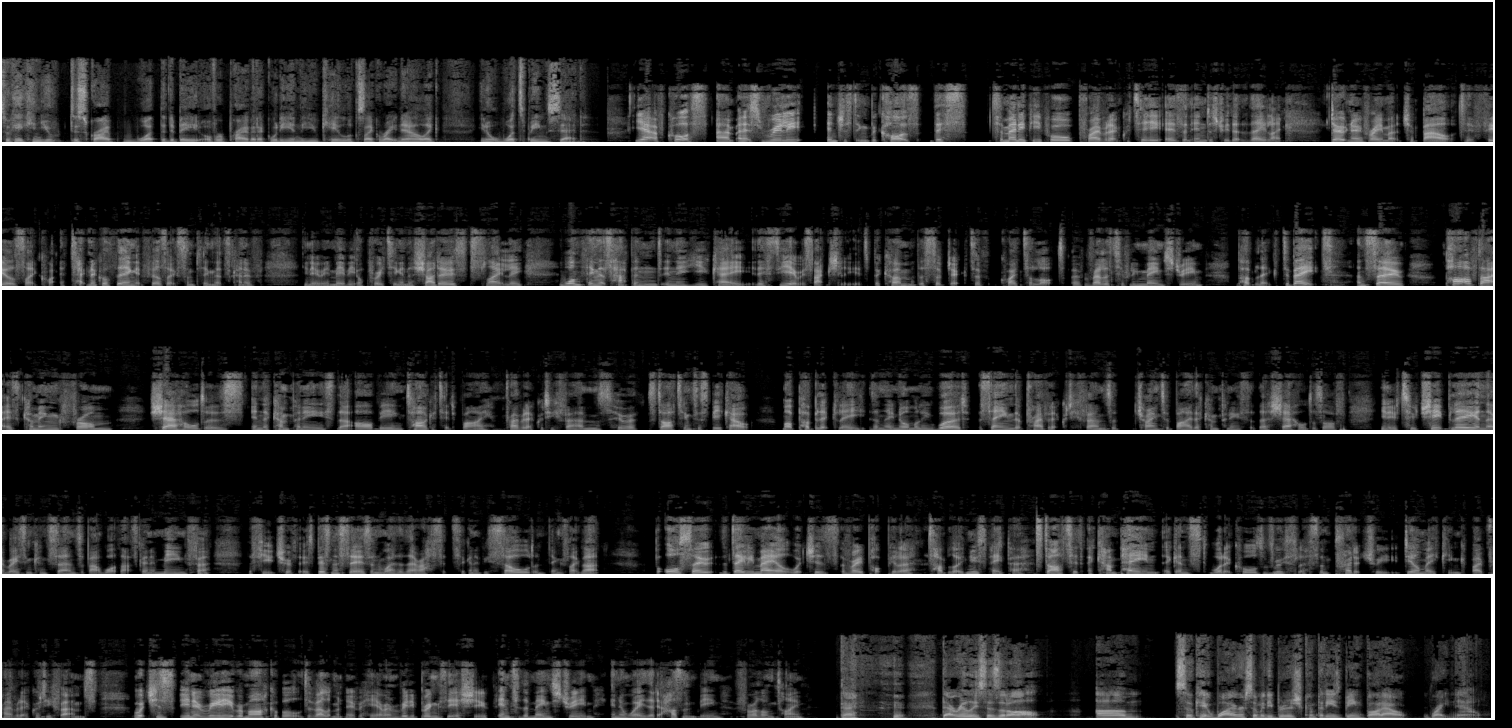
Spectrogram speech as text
So, Kaye, can you describe what the debate over private equity in the UK looks like right now? Like, you know, what's being said? Yeah, of course. Um, and it's really interesting because this, to many people, private equity is an industry that they like don't know very much about. It feels like quite a technical thing. It feels like something that's kind of, you know, maybe operating in the shadows slightly. One thing that's happened in the UK this year is actually it's become the subject of quite a lot of relatively mainstream public debate. And so part of that is coming from shareholders in the companies that are being targeted by private equity firms who are starting to speak out more publicly than they normally would, saying that private equity firms are trying to buy the companies that they're shareholders of, you know, too cheaply, and they're raising concerns about what that's going to mean for the future of those businesses and whether their assets are going to be sold and things like that. But also, the Daily Mail, which is a very popular tabloid newspaper, started a campaign against what it calls ruthless and predatory deal making by private equity firms, which is, you know, really remarkable development over here and really brings the issue into the mainstream in a way that it hasn't been for a long time. That that really says it all. Um, so, Kate, why are so many British companies being bought out right now?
